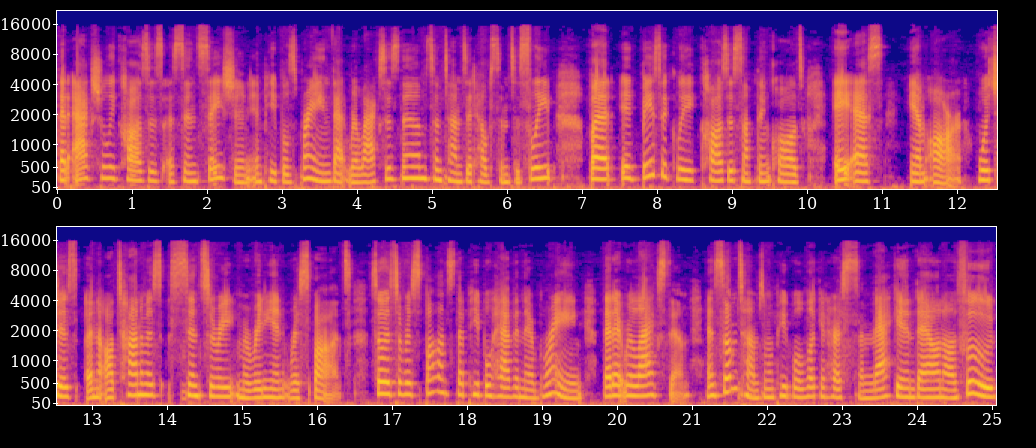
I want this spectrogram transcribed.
that actually causes a sensation in people's brain that relaxes them. Sometimes it helps them to sleep, but it basically causes something called AS MR, which is an autonomous sensory meridian response. So it's a response that people have in their brain that it relaxes them. And sometimes when people look at her smacking down on food,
